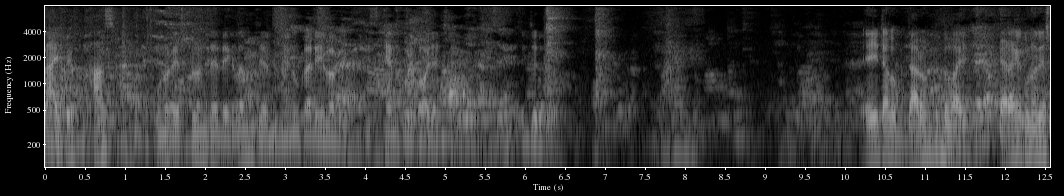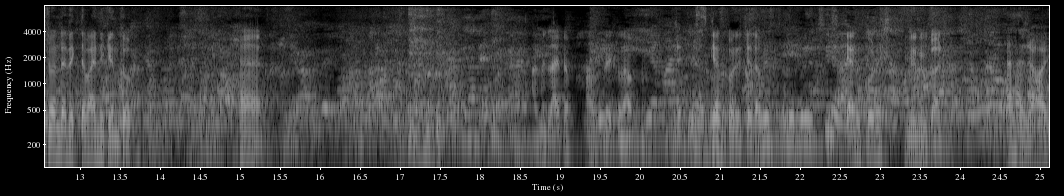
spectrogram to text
লাইফে ফার্স্ট কোনো রেস্টুরেন্টে দেখলাম যে মেনু কার্ড এইভাবে স্ক্যান করে পাওয়া যাচ্ছে। যে দেখো। এইটা দারুণ কিন্তু ভাই। এর আগে কোনো রেস্টুরেন্টে দেখতে পাইনি কিন্তু। হ্যাঁ। আমি লাইফে ফার্স্ট দেখলাম যে স্ক্যান করে যেটা স্ক্যান করে মেনু কার্ড হ্যাঁ হ্যাঁ যা হয়।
